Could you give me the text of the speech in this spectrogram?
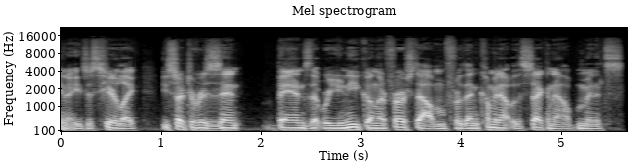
you know, you just hear like you start to resent bands that were unique on their first album for then coming out with a second album, and it's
